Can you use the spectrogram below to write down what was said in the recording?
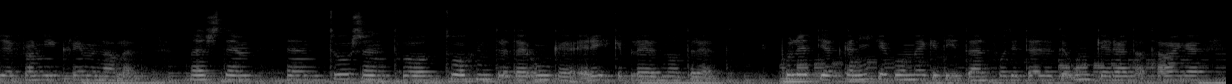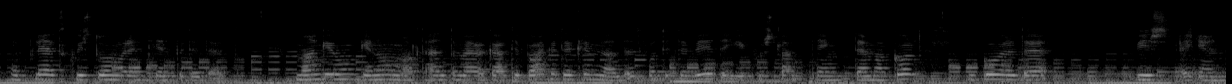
seg fra ny kriminalitet. Nesten 1200 unge er ikke blitt notert. Politiet kan ikke gå meget dit enn fordi det er det unge rett å ta en plett hvis dommeren tilbyr det. Mange unge normalt ender med å gå tilbake til kriminalitet fordi de vet ikke hvor slemt ting de har gjort, og går det vis igjen.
